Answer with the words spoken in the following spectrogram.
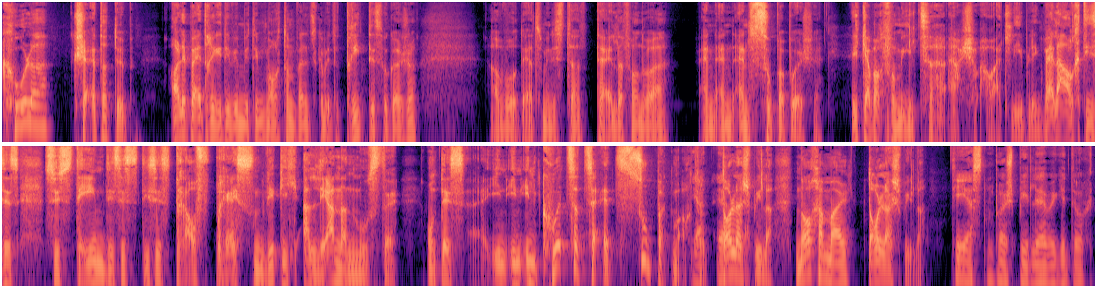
Cooler, gescheiter Typ. Alle Beiträge, die wir mit ihm gemacht haben, waren jetzt, glaube ich, der dritte sogar schon. Aber wo der zumindest der Teil davon war, ein, ein, ein super Bursche. Ich glaube auch vom Ilzer ein Schauert-Liebling, weil er auch dieses System, dieses, dieses Draufpressen wirklich erlernen musste. Und das in, in, in kurzer Zeit super gemacht ja, hat. Toller ja. Spieler. Noch einmal toller Spieler. Die ersten paar Spiele habe ich gedacht,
